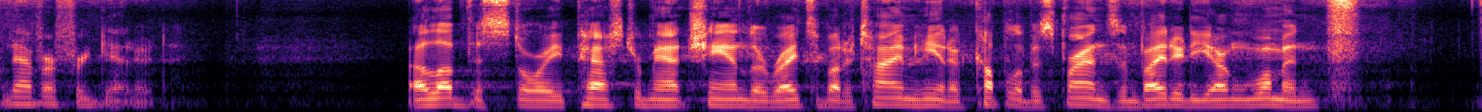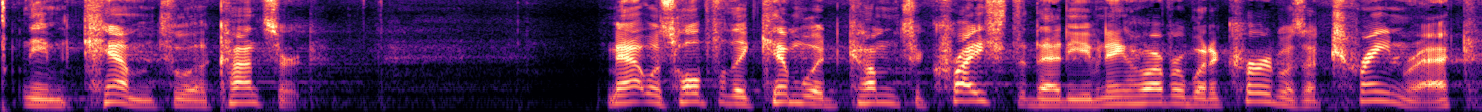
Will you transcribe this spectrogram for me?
Never forget it. I love this story. Pastor Matt Chandler writes about a time he and a couple of his friends invited a young woman named Kim to a concert. Matt was hopeful that Kim would come to Christ that evening. However, what occurred was a train wreck.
